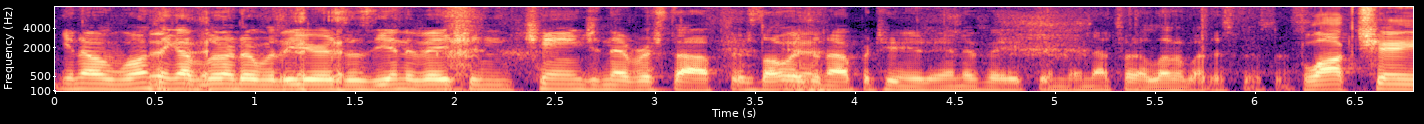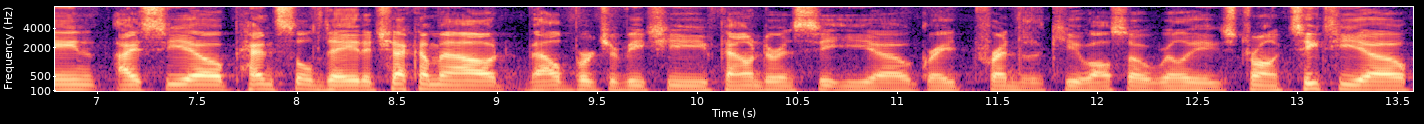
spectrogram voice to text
You know, one thing I've learned over the years is the innovation change never stops. There's always yeah. an opportunity to innovate, and, and, that's what I love about this business. Blockchain, ICO, Pencil Data, check them out. Val Bercovici, founder and CEO, great friend of the Cube, also really strong CTO.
